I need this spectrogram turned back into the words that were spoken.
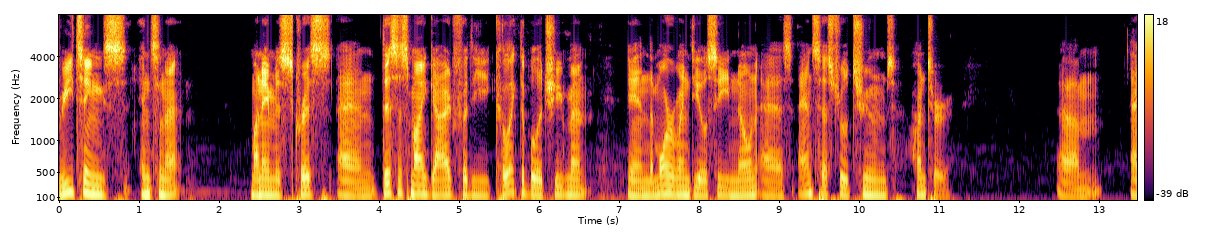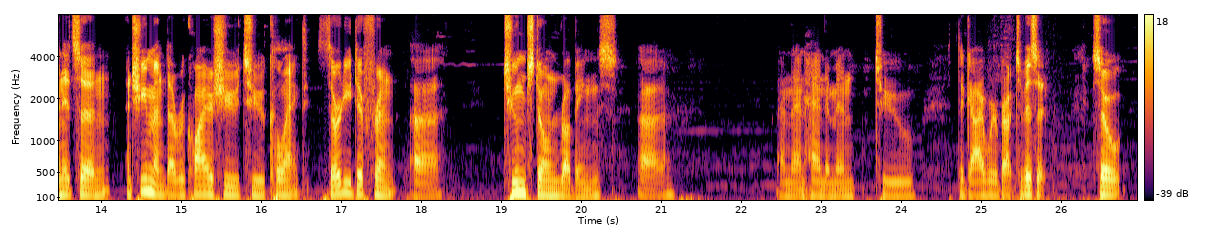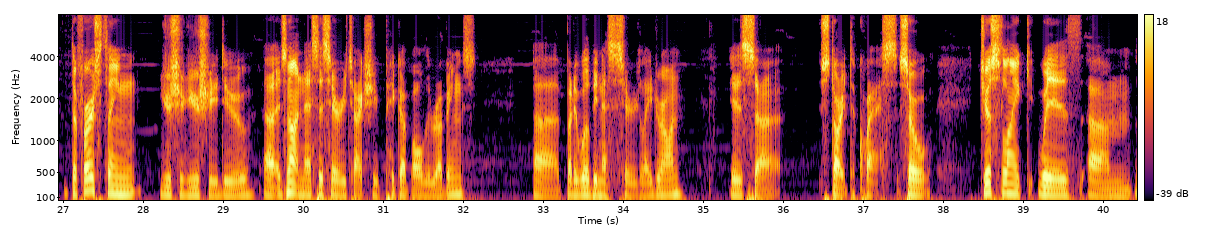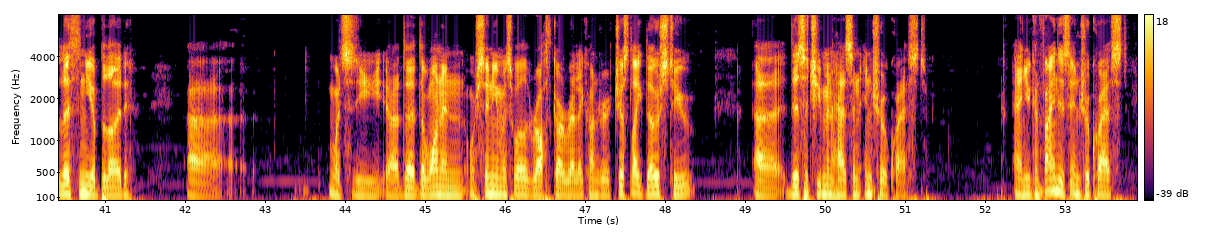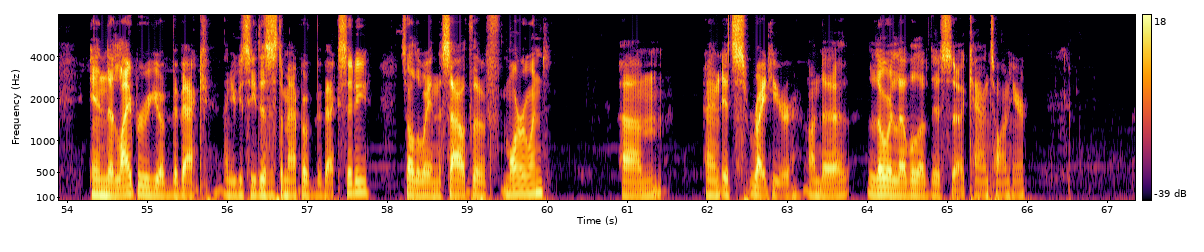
Greetings, Internet. My name is Chris, and this is my guide for the collectible achievement in the Morrowind DLC known as Ancestral Tombs Hunter. Um, and it's an achievement that requires you to collect 30 different uh, tombstone rubbings uh, and then hand them in to the guy we're about to visit. So the first thing you should usually do, uh, it's not necessary to actually pick up all the rubbings, uh, but it will be necessary later on, is uh, start the quest. So just like with um, Blood, uh, what's the uh, the the one in Orsinium as well, Wrothgar Relic Hunter, just like those two, uh, this achievement has an intro quest, and you can find this intro quest in the library of Vivec, and you can see this is the map of Vivec City. It's all the way in the south of Morrowind, um, and it's right here on the lower level of this uh, canton here.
